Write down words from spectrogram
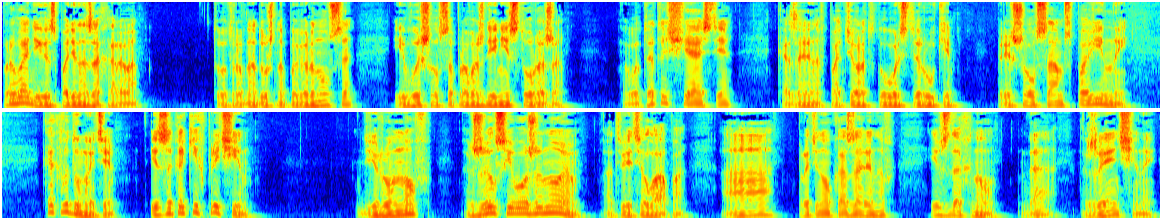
«Проводи господина Захарова». Тот равнодушно повернулся и вышел в сопровождении сторожа. «Вот это счастье!» — Казаринов потер от удовольствия руки. «Пришел сам с повинной. Как вы думаете, из-за каких причин?» «Дерунов жил с его женою», — ответил Лапа. «А, — протянул Казаринов и вздохнул. «Да, женщины.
